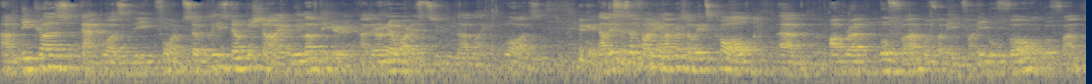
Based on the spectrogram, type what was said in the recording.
Um, because that was the form. So please don't be shy. We love to hear it. Uh, there are no artists who do not like applause. Okay, now this is a funny opera, so it's called um, opera buffa, buffa meaning funny, buffo or buffa.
